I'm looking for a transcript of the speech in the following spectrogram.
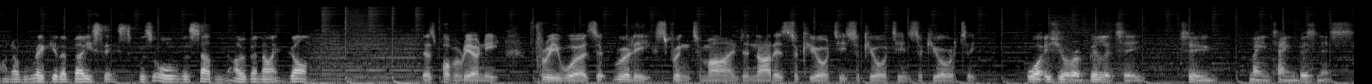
on a regular basis, was all of a sudden overnight gone. There's probably only three words that really spring to mind, and that is security, security, and security. What is your ability to maintain business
